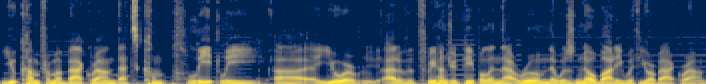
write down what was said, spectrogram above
you come from a background that's completely uh, you were out of the 300 people in that room there was nobody with your background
